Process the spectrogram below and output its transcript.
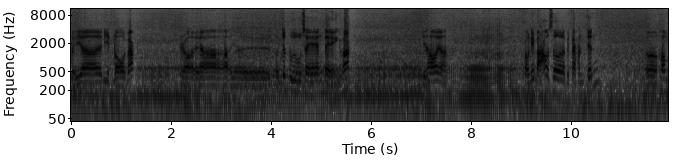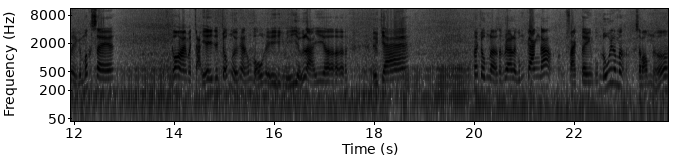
Bị uh, đi giật đồ bị bắt rồi uh, tổ chức đua xe ăn tiền phát. Vậy thôi à. Còn đi bảo hồi xưa là bị phạt hành chính. Ờ, không thì cái mất xe có ai mà chạy trốn người thi hành công vụ thì bị giữ lại uh, điều tra. Nói chung là thật ra là cũng căng đó. Phạt tiền cũng đuối lắm á. Xà bông nữa.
